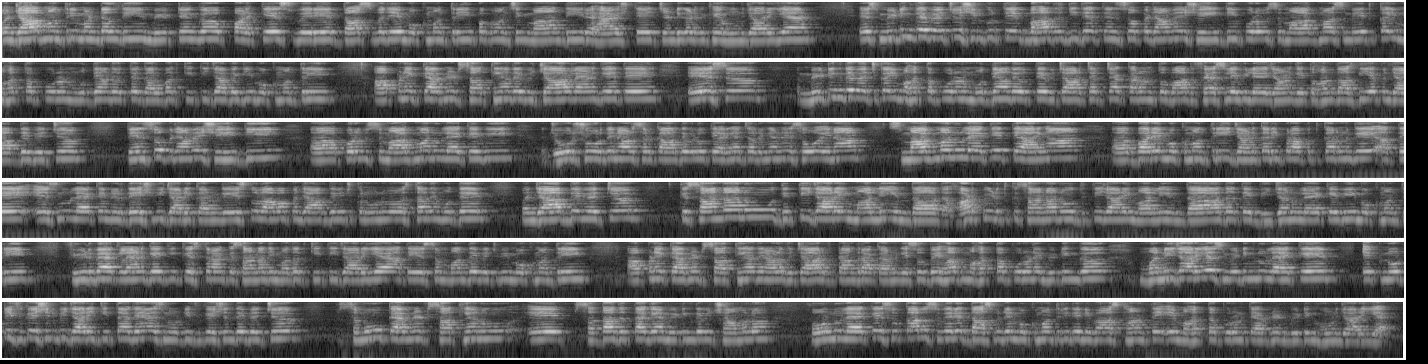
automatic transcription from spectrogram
ਪੰਜਾਬ ਮੰਤਰੀ ਮੰਡਲ ਦੀ ਮੀਟਿੰਗ ਭਲਕੇ ਸਵੇਰੇ 10 ਵਜੇ ਮੁੱਖ ਮੰਤਰੀ ਭਗਵੰਤ ਸਿੰਘ ਮਾਨ ਦੀ ਰਿਹਾਇਸ਼ ਤੇ ਚੰਡੀਗੜ੍ਹ ਵਿਖੇ ਹੋਣ ਜਾ ਰਹੀ ਹੈ। ਇਸ ਮੀਟਿੰਗ ਦੇ ਵਿੱਚ ਸ੍ਰੀ ਗੁਰੂ ਤੇਗ ਬਹਾਦਰ ਜੀ ਦੇ 350ਵੇਂ ਸ਼ਹੀਦੀ ਪੁਰਬ ਸਮਾਗਮਾਂ ਸਮੇਤ ਕਈ ਮਹੱਤਵਪੂਰਨ ਮੁੱਦਿਆਂ ਦੇ ਉੱਤੇ ਗੱਲਬਾਤ ਕੀਤੀ ਜਾਵੇਗੀ। ਮੁੱਖ ਮੰਤਰੀ ਆਪਣੇ ਕੈਬਨਿਟ ਸਾਥੀਆਂ ਦੇ ਵਿਚਾਰ ਲੈਣਗੇ ਤੇ ਇਸ ਮੀਟਿੰਗ ਦੇ ਵਿੱਚ ਕਈ ਮਹੱਤਵਪੂਰਨ ਮੁੱਦਿਆਂ ਦੇ ਉੱਤੇ ਵਿਚਾਰ ਚਰਚਾ ਕਰਨ ਤੋਂ ਬਾਅਦ ਫੈਸਲੇ ਵੀ ਲਏ ਜਾਣਗੇ। ਤੁਹਾਨੂੰ ਦੱਸ ਦਈਏ, ਪੰਜਾਬ ਦੇ ਵਿੱਚ 350ਵੇਂ ਸ਼ਹੀਦੀ ਪੁਰਬ ਸਮਾਗਮਾਂ ਨੂੰ ਲੈ ਕੇ ਵੀ ਜ਼ੋਰ ਸ਼ੋਰ ਦੇ ਨਾਲ ਸਰਕਾਰ ਦੇ ਵੱਲੋਂ ਤਿਆਰੀਆਂ ਚੱਲ ਰਹੀਆਂ ਨੇ। ਸੋ ਇਹਨਾਂ ਸਮਾਗਮਾਂ ਨੂੰ ਲੈ ਕੇ ਤਿਆਰੀਆਂ ਬਾਰੇ ਮੁੱਖ ਮੰਤਰੀ ਜਾਣਕਾਰੀ ਪ੍ਰਾਪਤ ਕਰਨਗੇ ਅਤੇ ਇਸ ਨੂੰ ਲੈ ਕੇ ਨਿਰਦੇਸ਼ ਵੀ ਜਾਰੀ ਕਰਨਗੇ। ਇਸ ਤੋਂ ਇਲਾਵਾ ਪੰਜਾਬ ਦੇ ਵਿੱਚ ਕਾਨੂੰਨ ਵਿਵਸਥਾ ਦੇ ਮੁੱਦੇ, ਪੰਜਾਬ ਦੇ ਵਿੱਚ ਕਿਸਾਨਾਂ ਨੂੰ ਦਿੱਤੀ ਜਾ ਰਹੀ ਮਾਲੀ ਇਮਦਾਦ, ਹੜ੍ਹ ਪੀੜਤ ਕਿਸਾਨਾਂ ਨੂੰ ਦਿੱਤੀ ਜਾ ਰਹੀ ਮਾਲੀ ਇਮਦਾਦ ਅਤੇ ਬੀਜਾਂ ਨੂੰ ਲੈ ਕੇ ਵੀ ਮੁੱਖ ਮੰਤਰੀ ਫੀਡਬੈਕ ਲੈਣਗੇ ਕਿ ਕਿਸ ਤਰ੍ਹਾਂ ਕਿਸਾਨਾਂ ਦੀ ਮਦਦ ਕੀਤੀ ਜਾ ਰਹੀ ਹੈ ਅਤੇ ਇਸ ਸੰਬੰਧ ਦੇ ਵਿੱਚ ਵੀ ਮੁੱਖ ਮੰਤਰੀ ਆਪਣੇ ਕੈਬਨਿਟ ਸਾਥੀਆਂ ਦੇ ਨਾਲ ਵਿਚਾਰ ਵਟਾਂਦਰਾ ਕਰਨਗੇ। ਸੋ ਬੇहद ਮਹੱਤਵਪੂਰਨ ਇਹ ਮੀਟਿੰਗ ਮੰਨੀ ਜਾ ਰਹੀ ਹੈ। ਇਸ ਮੀਟਿੰਗ ਨੂੰ ਲੈ ਕੇ ਇੱਕ ਨੋਟੀਫਿਕੇਸ਼ਨ ਵੀ ਜਾਰੀ ਕੀਤਾ ਗਿਆ ਇਸ ਨੋਟੀਫਿਕੇਸ਼ਨ ਦੇ ਵਿੱਚ ਸਮੂਹ ਕੈਬਨਿਟ ਸਾਥੀਆਂ ਨੂੰ ਇਹ ਸੱਦਾ ਦਿੱਤਾ ਗਿਆ। ਮੀਟਿੰਗ ਦੇ ਵਿੱਚ ਸ਼ਾਮਲ ਹੋਣ ਨੂੰ ਲੈ ਕੇ ਸੋ ਕੱਲ ਸਵੇਰੇ 10 ਵਜੇ ਮੁੱਖ ਮੰਤਰੀ ਦੇ ਨਿਵਾਸ ਸਥਾਨ ਤੇ ਇਹ ਮਹੱਤਵਪੂਰਨ ਕੈਬਨਿਟ ਮੀਟਿੰਗ ਹੋਣ ਜਾ ਰਹੀ ਹੈ।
